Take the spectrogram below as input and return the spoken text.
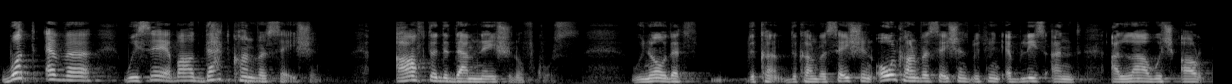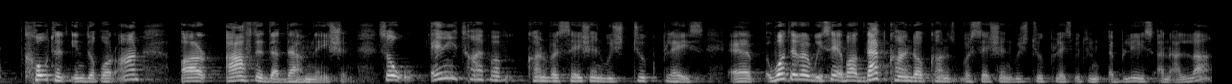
Whatever we say about that conversation, after the damnation, of course, we know that the, the conversation, all conversations between Iblis and Allah, which are quoted in the Quran are after the damnation. So any type of conversation which took place, uh, whatever we say about that kind of conversation which took place between Iblis and Allah,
